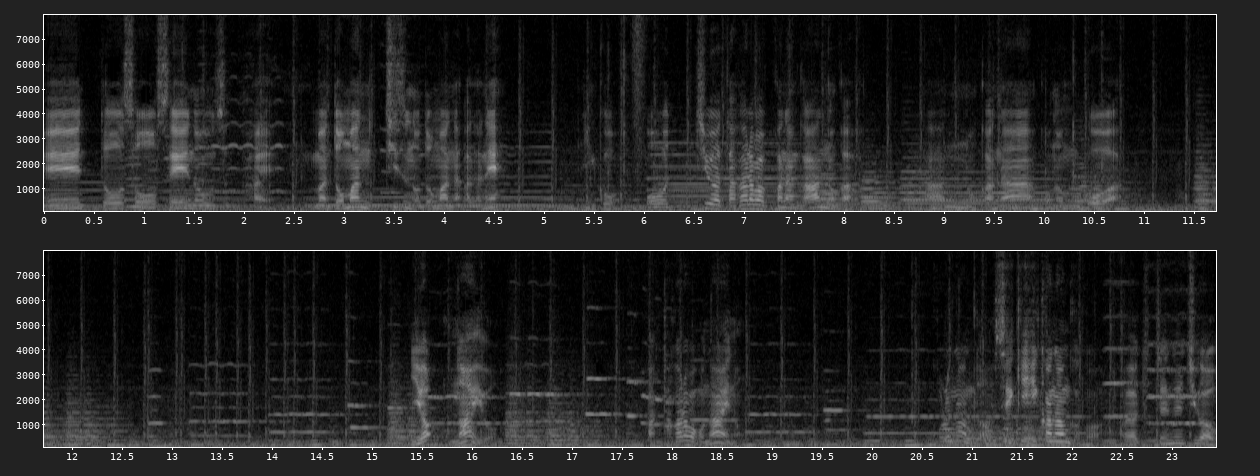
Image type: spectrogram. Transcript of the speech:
えー、っと創生の渦。はい。まあど真ん地図のど真ん中だね。に行こうこっちは宝箱かなんかあんのか。あんのかな？この向こうは。いやないよ。あ宝箱ないの？これなんだ？石碑かなんかか？あ全然違うわ。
